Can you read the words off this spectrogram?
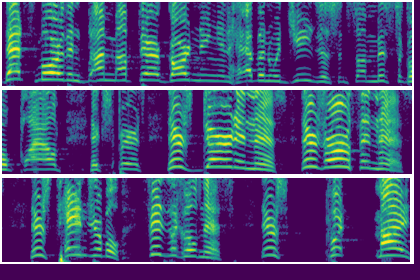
That's more than I'm up there gardening in heaven with Jesus in some mystical cloud experience. There's dirt in this, there's earth in this, there's tangible physicalness. There's put my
